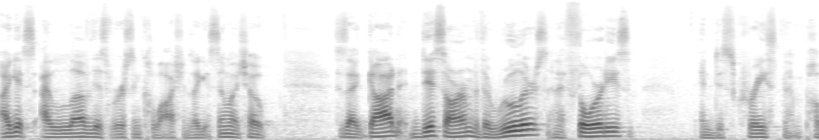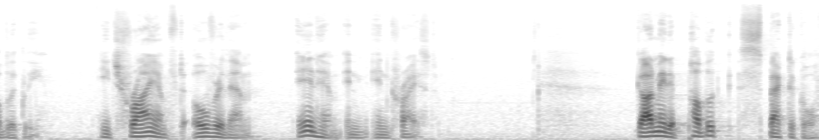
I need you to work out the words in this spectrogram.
I get I love this verse in Colossians. I get so much hope. It says that God disarmed the rulers and authorities and disgraced them publicly. He triumphed over them in him, in, in Christ. God made a public spectacle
